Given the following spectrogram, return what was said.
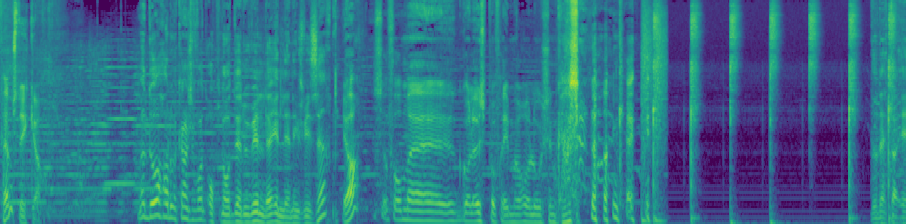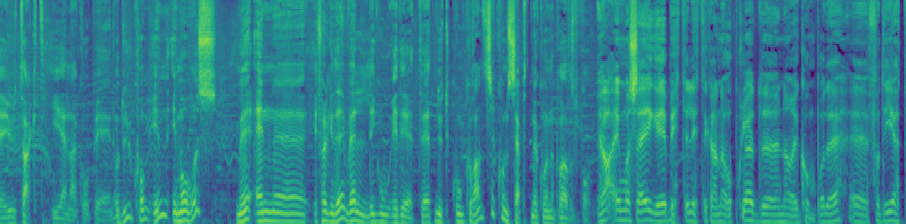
Fem stykker. Men da har du kanskje fått oppnådd det du ville innledningsvis her. Ja, så får vi gå løs på Frimurerlosjen kanskje en annen gang. Og dette er Utakt i NRK P1. Og du kom inn i morges med en, eh, ifølge deg, veldig god idé til et nytt konkurransekonsept vi kunne prøve oss på. Ja, jeg må si jeg er bitte litt oppglødd eh, når jeg kom på det. eh, Fordi at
